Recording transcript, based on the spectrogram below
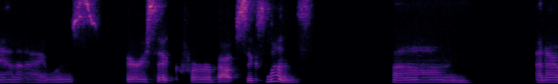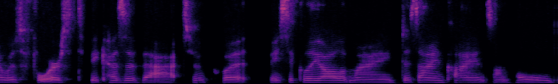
and i was very sick for about six months. Um, and I was forced because of that to put basically all of my design clients on hold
